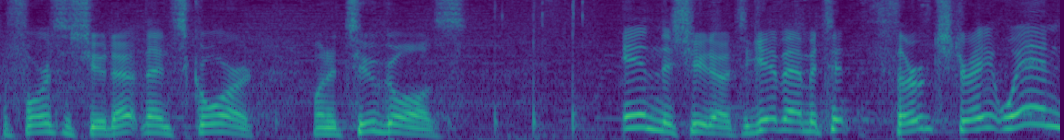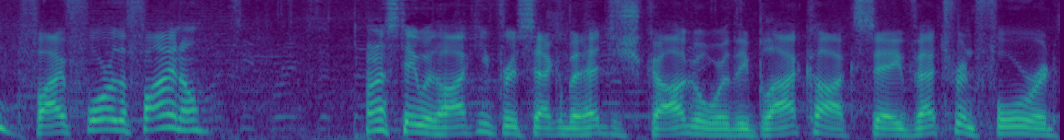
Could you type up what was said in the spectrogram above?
to force the shootout, then scored one of two goals in the shootout to give Edmonton third straight win, 5-4 the final. I want to stay with hockey for a second, but head to Chicago, where the Blackhawks say veteran forward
